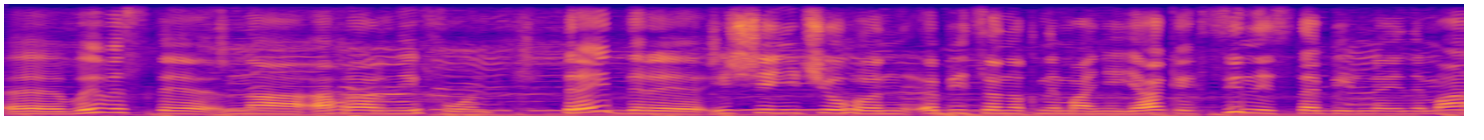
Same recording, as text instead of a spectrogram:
е, вивезти на аграрний фонд. Трейдери ще нічого обіцянок немає ніяких, ціни стабільної немає.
